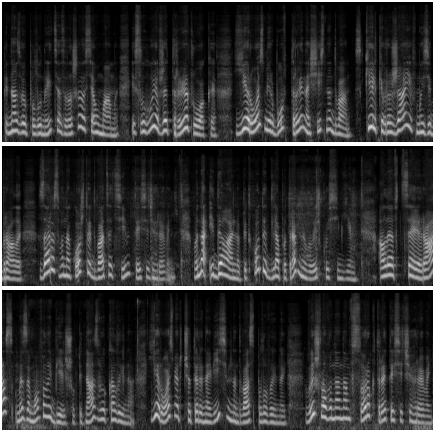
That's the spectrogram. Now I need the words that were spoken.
під назвою Полуниця залишилася у мами і слугує вже три роки. Її розмір був 3 на 6 на 2. Скільки врожаїв ми зібрали? Зараз вона коштує 27 тисяч гривень. Вона ідеально підходить для потреб невеличкої сім'ї. Але в цей раз ми замовили більшу під назвою Калина. Є розмір 4 на 8 на 2,5. Вийшла вона нам в 43 тисячі гривень,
